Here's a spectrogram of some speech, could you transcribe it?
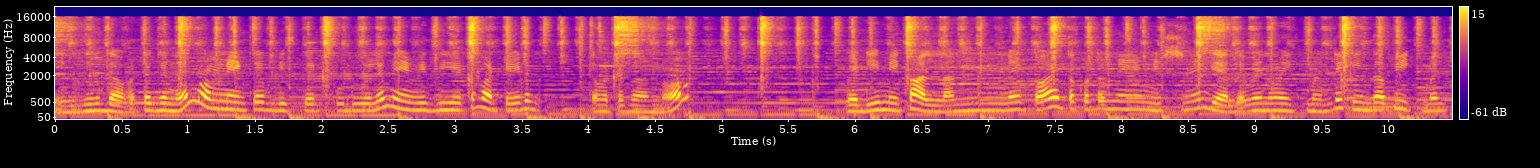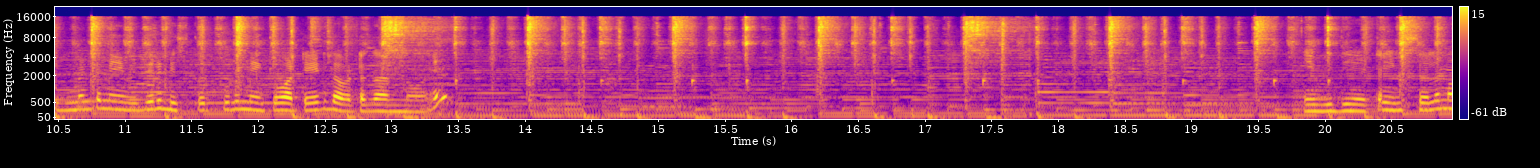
ඒ විදිහට දවටගෙන මම මේක බිස්කට් කුඩු වල මේ විදිහට වටේට දවට ගන්නවා. වැඩි මේක අල්ලන්න එපා. එතකොට මේ මිශ්‍රණය ගැලවෙනවා ඉක්මනට. ඒකින්ද අපි ඉක්මනට ඉක්මනට මේ විදිහට බිස්කට් කුඩු මේක වටේට දවට ගන්න ඕනේ. ඒ විදිහට රින්ග්ස් වල මම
